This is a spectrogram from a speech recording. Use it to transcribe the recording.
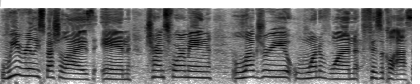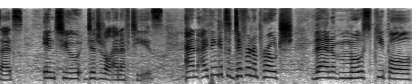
we really specialize in transforming luxury one of one physical assets into digital NFTs. And I think it's a different approach than most people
